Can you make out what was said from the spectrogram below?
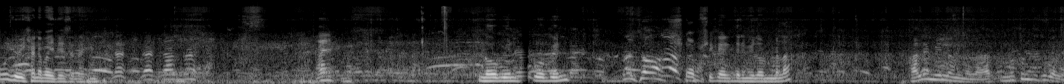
ওই যে ওইখানে পাইতেছে দেখেন। নবীন প্রবীণ সব শিকারীদের মিলন মেলা খালি মিলন মেলা নতুন কিছু বলে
